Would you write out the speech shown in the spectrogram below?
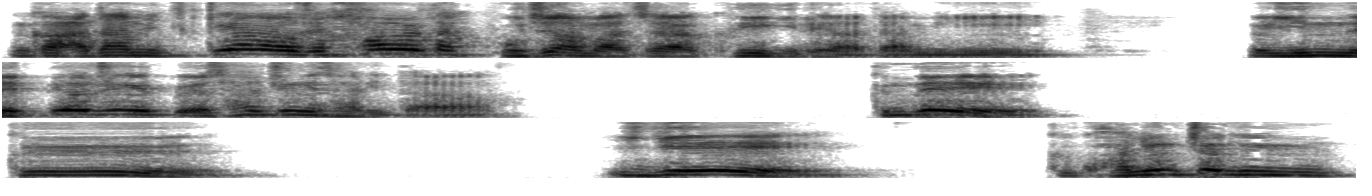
그러니까 아담이 깨어나가지고 하와를 딱 보자마자 그 얘기를 해요, 아담이 있네 뼈 중에 뼈, 살 중에 살이다. 근데 그 이게 그 관용적인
